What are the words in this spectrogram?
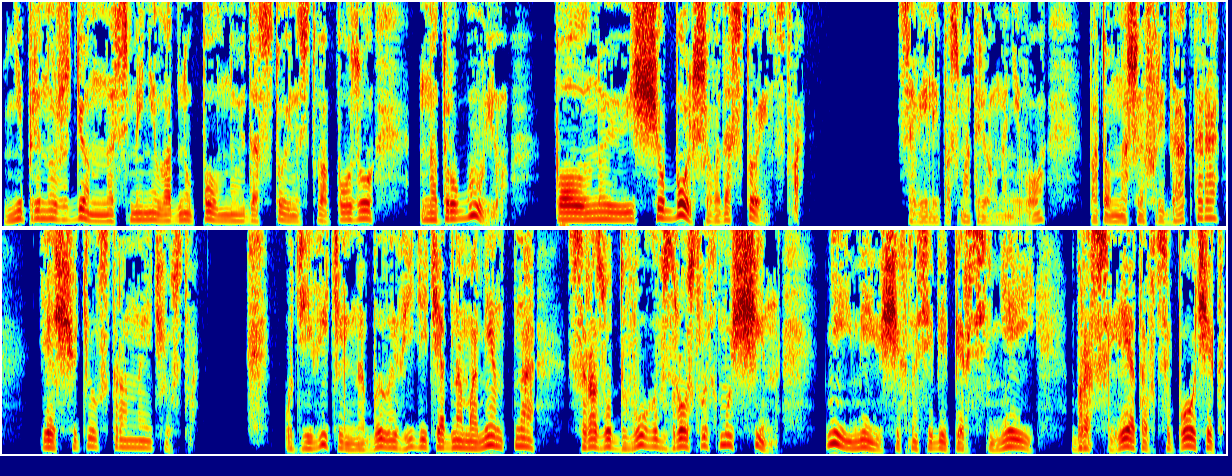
непринужденно сменил одну полную достоинства позу на другую, полную еще большего достоинства — Савелий посмотрел на него, потом на шеф-редактора и ощутил странное чувство. Удивительно было видеть одномоментно сразу двух взрослых мужчин, не имеющих на себе перстней, браслетов, цепочек,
